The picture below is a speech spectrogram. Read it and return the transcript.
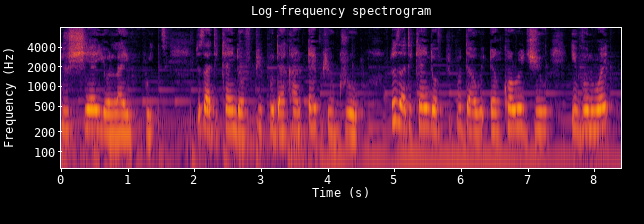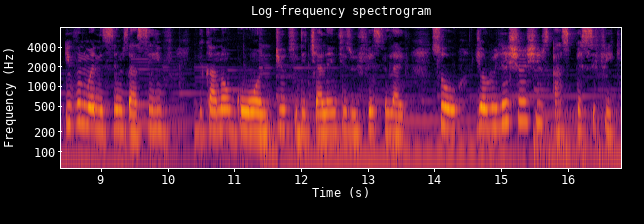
you share your life with. Those are the kind of people that can help you grow those are the kind of people that will encourage you even when even when it seems as if you cannot go on due to the challenges we face in life. So your relationships are specific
